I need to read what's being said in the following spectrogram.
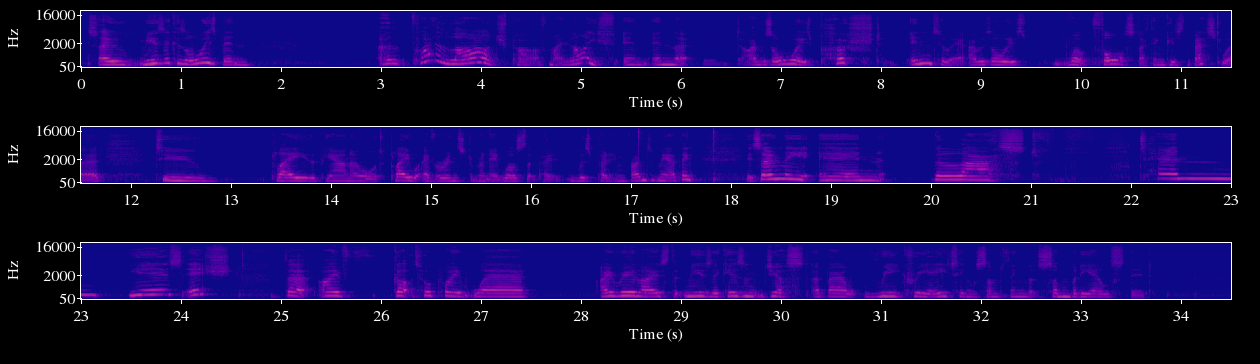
So music has always been a, quite a large part of my life in in that I was always pushed into it. I was always well forced. I think is the best word to play the piano or to play whatever instrument it was that put, was put in front of me. I think it's only in the last 10 years ish that I've got to a point where I realise that music isn't just about recreating something that somebody else did.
